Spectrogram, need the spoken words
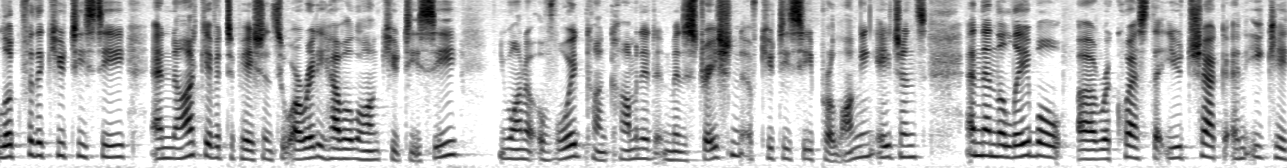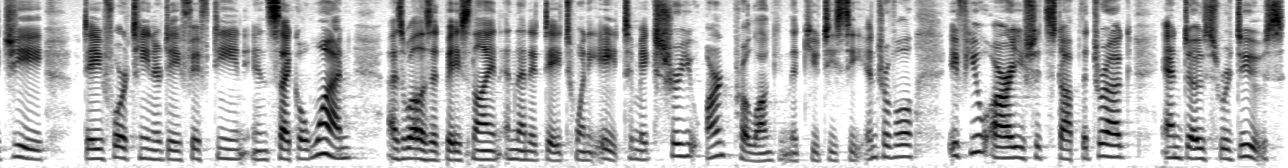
look for the QTC, and not give it to patients who already have a long QTC. You want to avoid concomitant administration of QTC prolonging agents. And then the label uh, requests that you check an EKG day 14 or day 15 in cycle one, as well as at baseline, and then at day 28 to make sure you aren't prolonging the QTC interval. If you are, you should stop the drug and dose reduce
